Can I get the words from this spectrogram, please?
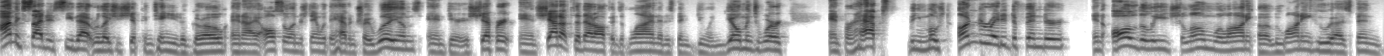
I'm excited to see that relationship continue to grow. And I also understand what they have in Trey Williams and Darius Shepherd. And shout out to that offensive line that has been doing yeoman's work. And perhaps the most underrated defender in all of the league, Shalom uh, Luani, who has been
